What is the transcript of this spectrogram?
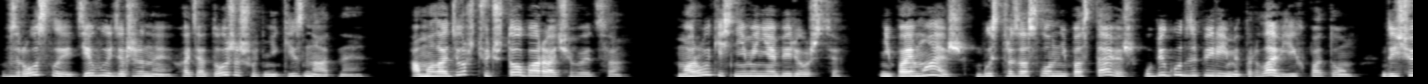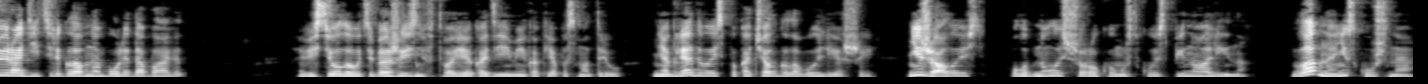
Взрослые, те выдержанные, хотя тоже шутники знатные. А молодежь чуть что оборачивается. Мороки с ними не оберешься. Не поймаешь, быстро заслон не поставишь, убегут за периметр, лови их потом. Да еще и родители головной боли добавят. «Веселая у тебя жизнь в твоей академии, как я посмотрю», не оглядываясь, покачал головой леший. «Не жалуюсь», — улыбнулась широкую мужскую спину Алина. Главное, не скучное.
